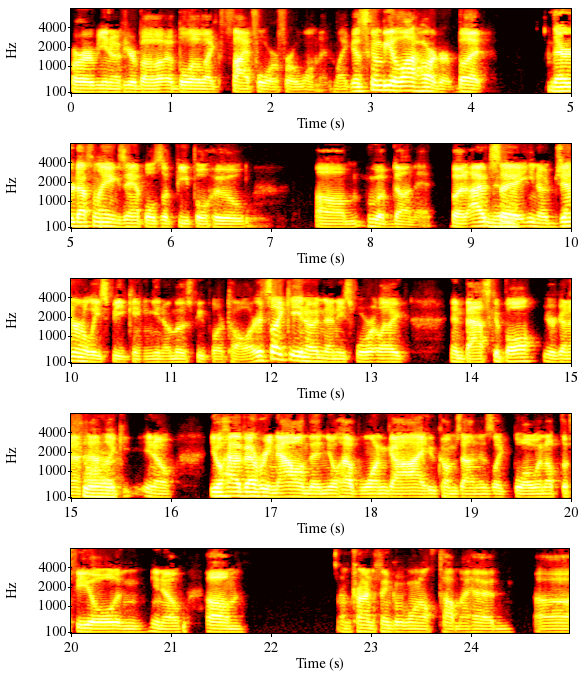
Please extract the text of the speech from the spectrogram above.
or you know, if you're below, below like five four for a woman, like it's going to be a lot harder. But there are definitely examples of people who um, who have done it. But I would yeah. say, you know, generally speaking, you know, most people are taller. It's like you know, in any sport, like in basketball, you're gonna sure. have like you know you'll have every now and then you'll have one guy who comes down and is like blowing up the field and you know um i'm trying to think of one off the top of my head uh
